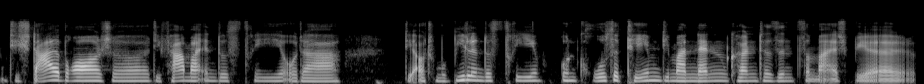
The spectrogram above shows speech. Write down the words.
die Stahlbranche, die Pharmaindustrie oder die Automobilindustrie. Und große Themen, die man nennen könnte, sind zum Beispiel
